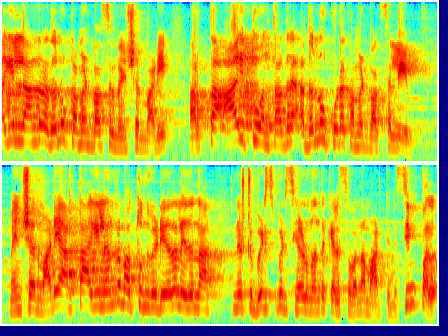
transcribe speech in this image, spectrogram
ಆಗಿಲ್ಲ ಅಂದ್ರೆ ಅದನ್ನು ಕಮೆಂಟ್ ಬಾಕ್ಸ್ ಅಲ್ಲಿ ಮೆನ್ಷನ್ ಮಾಡಿ. ಅರ್ಥ ಆಯ್ತು ಅಂತಾದ್ರೆ ಅದನ್ನು ಕೂಡ ಕಮೆಂಟ್ ಬಾಕ್ಸ್ ಅಲ್ಲಿ ಮೆನ್ಷನ್ ಮಾಡಿ. ಅರ್ಥ ಆಗಿಲ್ಲ ಅಂದ್ರೆ ಮತ್ತೊಂದು ವಿಡಿಯೋದಲ್ಲಿ ಇದನ್ನ ಇನ್ನಷ್ಟು ಬಿಡಿಸಿ ಬಿಡಿಸಿ ಹೇಳುವಂತ ಕೆಲಸವನ್ನ ಮಾಡ್ತೀನಿ. ಸಿಂಪಲ್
